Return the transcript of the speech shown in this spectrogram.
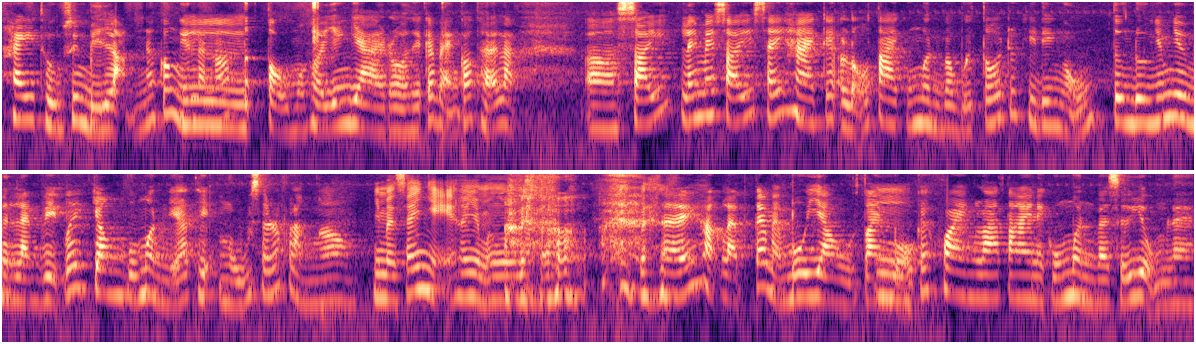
hay thường xuyên bị lạnh nó có nghĩa là nó Ừ. tích tụ một thời gian dài rồi thì các bạn có thể là uh, sấy lấy máy sấy sấy hai cái lỗ tai của mình vào buổi tối trước khi đi ngủ tương đương giống như mình làm việc với chân của mình vậy thì ngủ sẽ rất là ngon nhưng mà sấy nhẹ thôi nha mọi người đấy hoặc là các bạn bôi dầu toàn ừ. bộ cái khoang loa tai này của mình và sử dụng là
